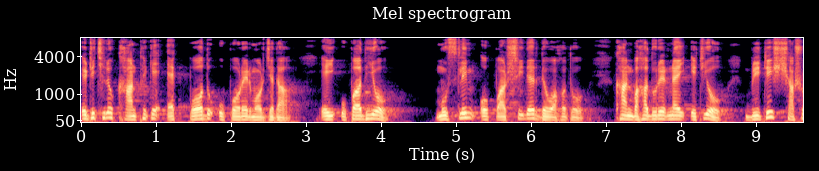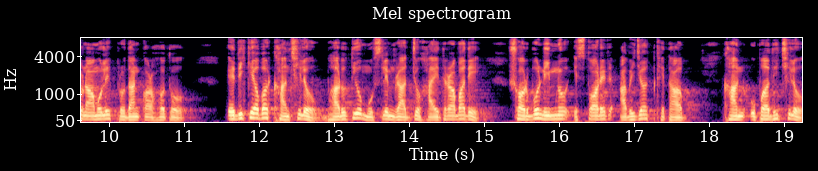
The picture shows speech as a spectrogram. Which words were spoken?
এটি ছিল খান থেকে এক পদ উপরের মর্যাদা। এই উপাধিও মুসলিম ও পার্সিদের দেওয়া হতো। খান বাহাদুরের ন্যায় এটিও ব্রিটিশ শাসন আমলে প্রদান করা হতো। এদিকে আবার খান ছিল ভারতীয় মুসলিম রাজ্য হায়দ্রাবাদে সর্বনিম্ন স্তরের আভিজাত খেতাব। খান উপাধি ছিল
